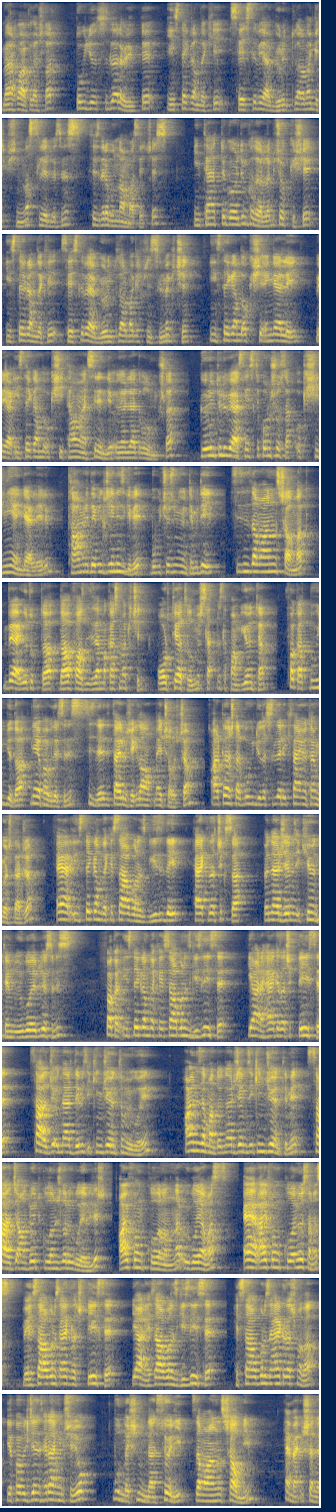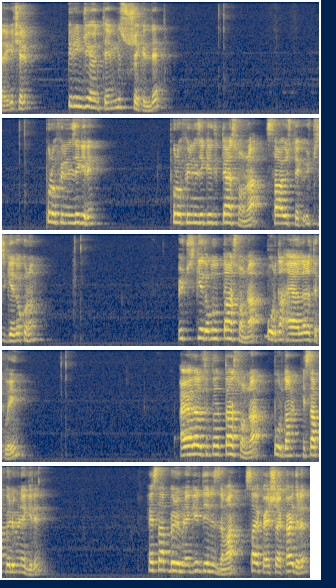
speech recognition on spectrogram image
Merhaba arkadaşlar. Bu videoda sizlerle birlikte Instagram'daki sesli veya görüntülü arama geçmişini nasıl silebilirsiniz sizlere bundan bahsedeceğiz. İnternette gördüğüm kadarıyla birçok kişi Instagram'daki sesli veya görüntülü arama geçmişini silmek için Instagram'da o kişiyi engelleyin veya Instagram'da o kişiyi tamamen silin diye önerilerde bulunmuşlar. Görüntülü veya sesli konuşursak o kişiyi niye engelleyelim? Tahmin edebileceğiniz gibi bu bir çözüm yöntemi değil. Sizin zamanınızı çalmak veya YouTube'da daha fazla izlenme kasmak için ortaya atılmış saçma sapan bir yöntem. Fakat bu videoda ne yapabilirsiniz? Sizlere detaylı bir şekilde anlatmaya çalışacağım. Arkadaşlar bu videoda sizlere iki tane yöntem göstereceğim. Eğer Instagram'daki hesabınız gizli değil, herkes açıksa önereceğimiz iki yöntemi de uygulayabilirsiniz. Fakat Instagram'daki hesabınız gizli ise yani herkes açık değilse sadece önerdiğimiz ikinci yöntemi uygulayın. Aynı zamanda önereceğimiz ikinci yöntemi sadece Android kullanıcılar uygulayabilir. iPhone kullananlar uygulayamaz. Eğer iPhone kullanıyorsanız ve hesabınız herkes açık değilse yani hesabınız gizli ise hesabınızı herkes açmadan yapabileceğiniz herhangi bir şey yok. Bunu da şimdiden söyleyip zamanınızı çalmayayım. Hemen işlemlere geçelim. Birinci yöntemimiz şu şekilde. Profilinize girin. Profilinize girdikten sonra sağ üstteki 3 çizgiye dokunun. 3 çizgiye dokunduktan sonra buradan ayarlara tıklayın. Ayarlara tıkladıktan sonra buradan hesap bölümüne girin. Hesap bölümüne girdiğiniz zaman sayfa aşağı kaydırın.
